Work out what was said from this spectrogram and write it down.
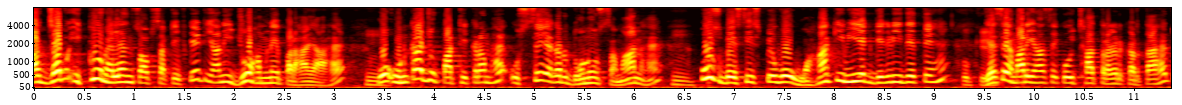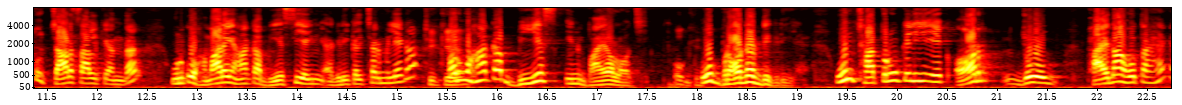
और जब इक्विवेलेंस ऑफ़ सर्टिफिकेट यानी जो हमने पढ़ाया है वो उनका जो पाठ्यक्रम है उससे अगर दोनों समान है उस बेसिस पे वो वहाँ की भी एक डिग्री देते हैं। जैसे हमारे यहाँ से कोई छात्र अगर करता है तो चार साल के अंदर उनको हमारे यहाँ का बीएससी इन एग्रीकल्चर मिलेगा और वहाँ का बीएस इन बायोलॉजी वो ब्रॉडर डिग्री है। उन छात्रों के लिए एक और जो फ़ायदा होता है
